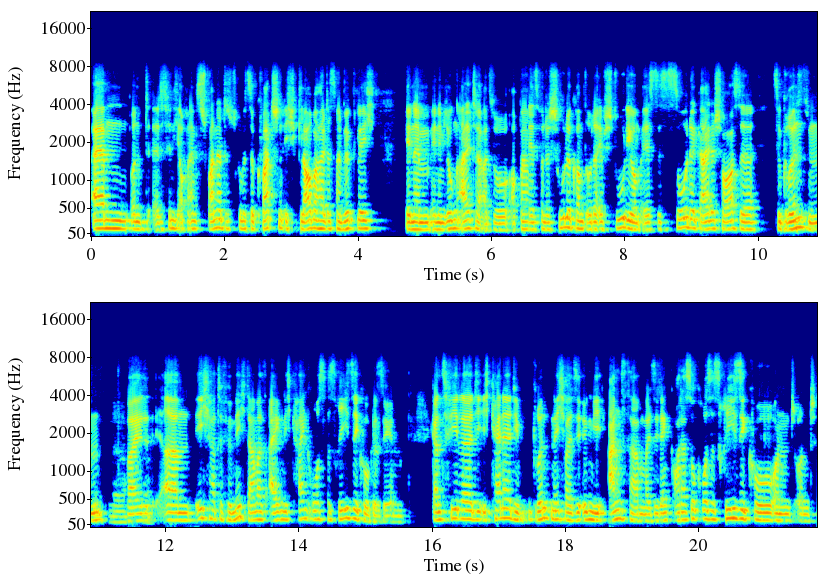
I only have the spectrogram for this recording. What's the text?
ähm, und das finde ich auch ganz spannend, darüber zu quatschen. Ich glaube halt, dass man wirklich in einem, in einem jungen Alter, also ob man jetzt von der Schule kommt oder im Studium ist, das ist so eine geile Chance zu gründen, ja. weil ähm, ich hatte für mich damals eigentlich kein großes Risiko gesehen ganz viele, die ich kenne, die gründen nicht, weil sie irgendwie Angst haben, weil sie denken, oh, das ist so großes Risiko und, und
